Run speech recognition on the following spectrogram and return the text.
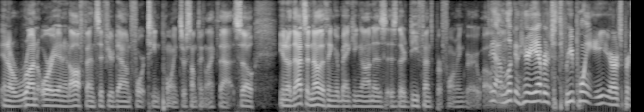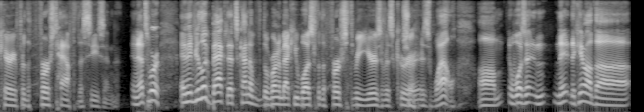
in a run oriented offense if you're down 14 points or something like that. So, you know, that's another thing you're banking on is, is their defense performing very well. Yeah, I'm looking here. He averaged 3.8 yards per carry for the first half of the season. And that's where, and if you look back, that's kind of the running back he was for the first three years of his career Sure. as well. Um, it wasn't, they, they came out the,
